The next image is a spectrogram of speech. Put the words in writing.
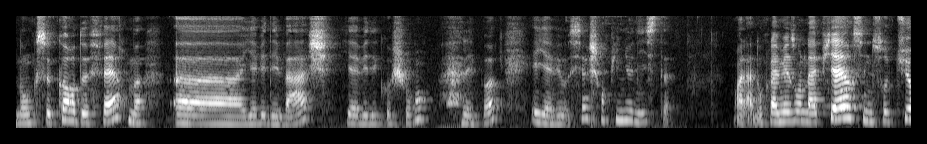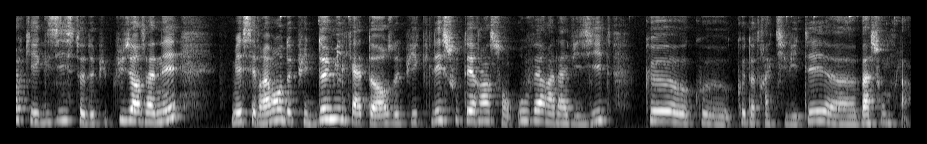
Donc ce corps de ferme, euh, il y avait des vaches, il y avait des cochons à l'époque, et il y avait aussi un champignoniste. Voilà, donc la Maison de la Pierre, c'est une structure qui existe depuis plusieurs années, mais c'est vraiment depuis 2014, depuis que les souterrains sont ouverts à la visite, que, que, notre activité euh, bat son plein.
